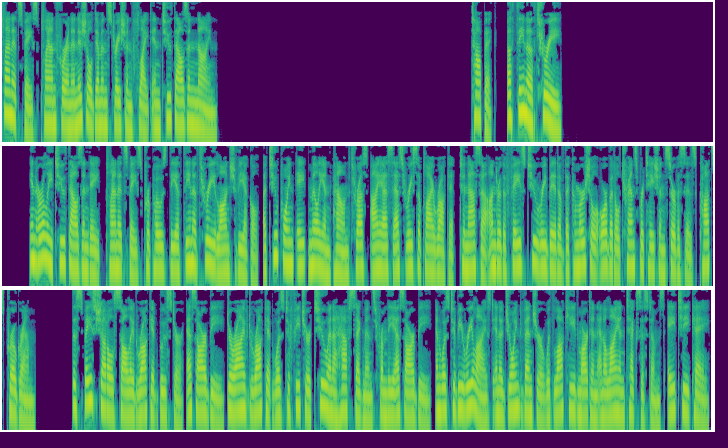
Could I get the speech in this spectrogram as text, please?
PlanetSpace planned for an initial demonstration flight in 2009. Athena 3 In early 2008 PlanetSpace proposed the Athena 3 launch vehicle, a 2.8 million pound thrust ISS resupply rocket, to NASA under the Phase 2 rebid of the Commercial Orbital Transportation Services program. The Space Shuttle Solid Rocket Booster derived rocket was to feature two and a half segments from the SRB, and was to be realized in a joint venture with Lockheed Martin and Alliant Techsystems (ATK).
